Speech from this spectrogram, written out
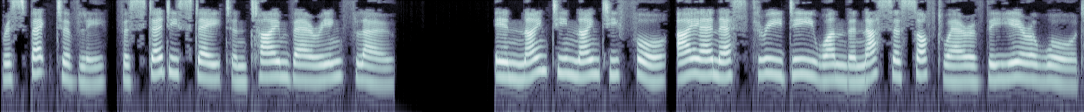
respectively, for steady-state and time-varying flow. In 1994, INS3D won the NASA Software of the Year award.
